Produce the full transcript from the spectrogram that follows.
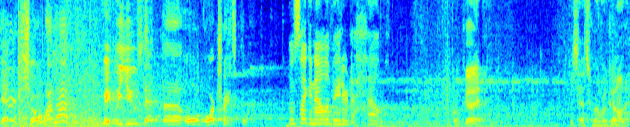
Yeah, sure, why not? Maybe we use that uh, old ore transporter. Looks like an elevator to hell. Well, good. Because that's where we're going.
